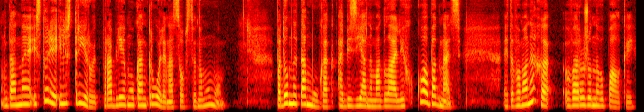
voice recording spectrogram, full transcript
Данная история иллюстрирует проблему контроля над собственным умом. Подобно тому, как обезьяна могла легко обогнать этого монаха, вооруженного палкой,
